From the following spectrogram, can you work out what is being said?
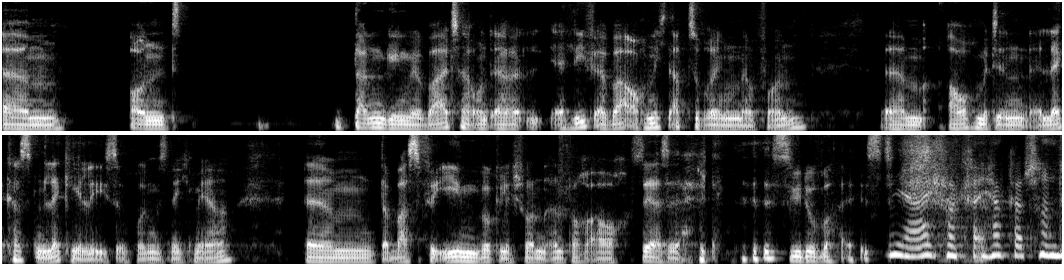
Ähm, und dann gingen wir weiter und er, er lief, er war auch nicht abzubringen davon. Ähm, auch mit den leckersten Leckilis übrigens nicht mehr. Ähm, was für ihn wirklich schon einfach auch sehr selten ist, wie du weißt. Ja, ich, ich habe gerade schon,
